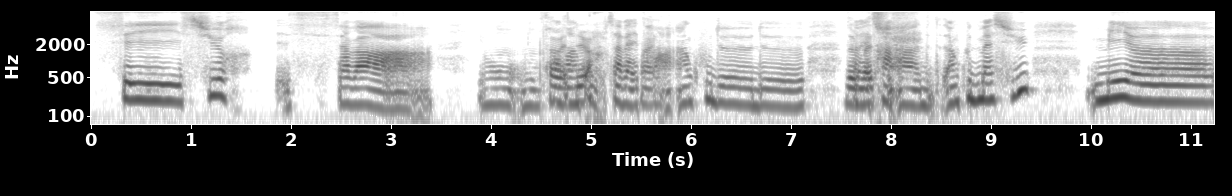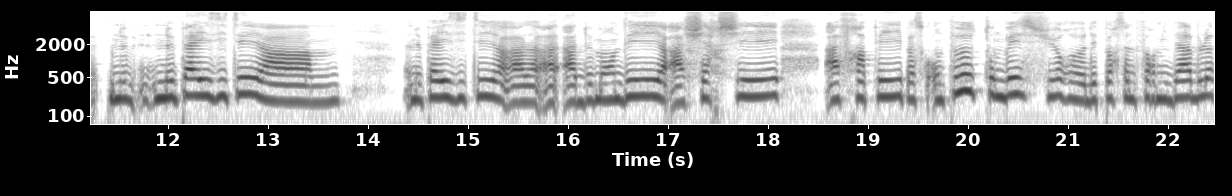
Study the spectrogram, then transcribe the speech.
c'est sûr, ça va, ils vont, vont Ça va prendre être un coup, ça va être Ouais. un, un coup de, de, De ça va être massue. un, un- un coup de massue, mais euh, ne, ne pas hésiter à ne pas hésiter à, à- à demander, à chercher, à frapper, parce qu'on peut tomber sur euh, des personnes formidables,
